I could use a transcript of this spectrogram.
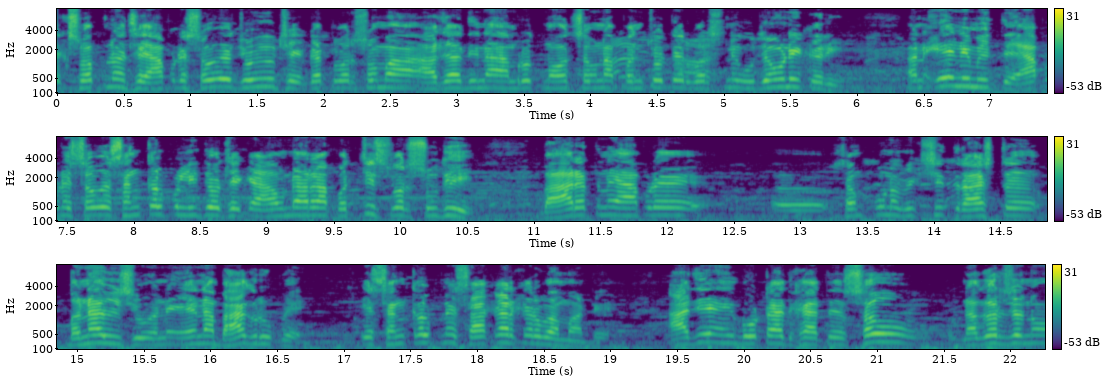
એક સ્વપ્ન છે. આપણે સૌએ જોયું છે ગત વર્ષોમાં આઝાદીના અમૃત મહોત્સવના પંચોતેર વર્ષની ઉજવણી કરી અને એ નિમિત્તે આપણે સૌએ સંકલ્પ લીધો છે કે આવનારા પચીસ વર્ષ સુધી ભારતને આપણે સંપૂર્ણ વિકસિત રાષ્ટ્ર બનાવીશું અને એના ભાગરૂપે એ સંકલ્પને સાકાર કરવા માટે આજે અહીં બોટાદ ખાતે સૌ નગરજનો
